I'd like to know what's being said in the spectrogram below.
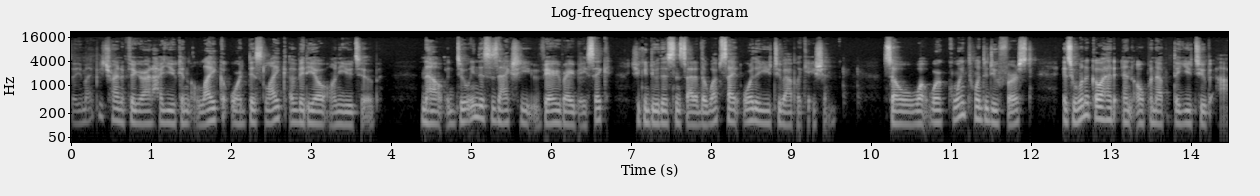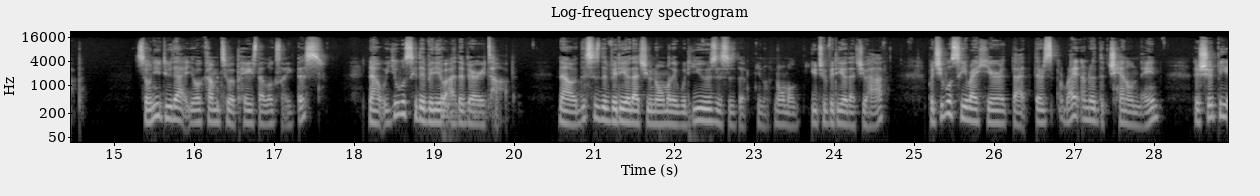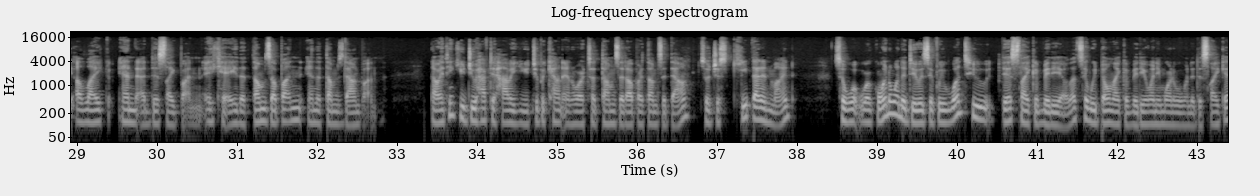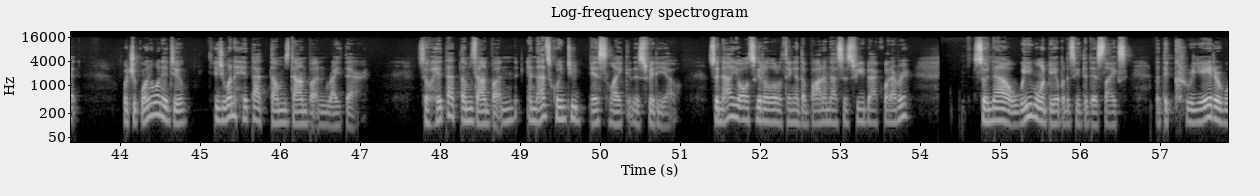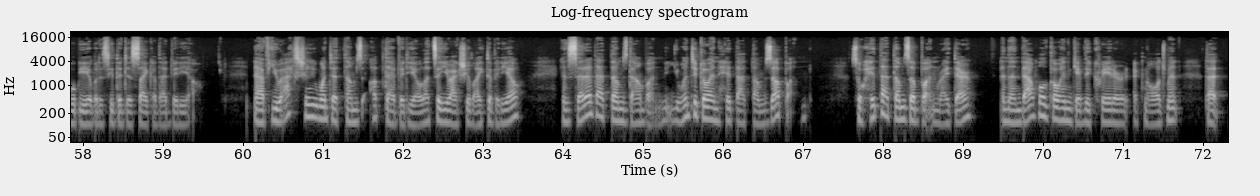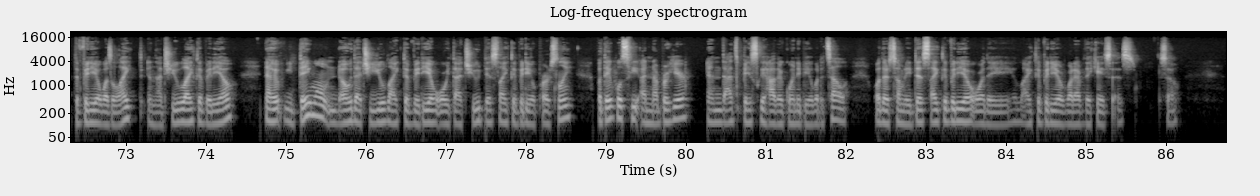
So you might be trying to figure out how you can like or dislike a video on YouTube. Now, doing this is actually very, very basic. You can do this inside of the website or the YouTube application. So what we're going to want to do first is we want to go ahead and open up the YouTube app. So when you do that, you'll come into a page that looks like this. Now you will see the video at the very top. Now this is the video that you normally would use. This is the you know normal YouTube video that you have. But you will see right here that there's right under the channel name, there should be a like and a dislike button, aka the thumbs up button and the thumbs down button. Now I think you do have to have a YouTube account in order to thumbs it up or thumbs it down, so just keep that in mind. So what we're going to want to do is if we want to dislike a video, let's say we don't like a video anymore and we want to dislike it, what you're going to want to do is you want to hit that thumbs down button right there. So hit that thumbs down button and that's going to dislike this video. So now you also get a little thing at the bottom that says feedback, whatever. So now we won't be able to see the dislikes, but the creator will be able to see the dislike of that video. Now, if you actually want to thumbs up that video, let's say you actually liked the video, instead of that thumbs down button, you want to go ahead and hit that thumbs up button. So hit that thumbs up button right there, and then that will go ahead and give the creator acknowledgement that the video was liked and that you liked the video. Now, they won't know that you liked the video or that you disliked the video personally, but they will see a number here, and that's basically how they're going to be able to tell whether somebody disliked the video or they liked the video or whatever the case is. So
